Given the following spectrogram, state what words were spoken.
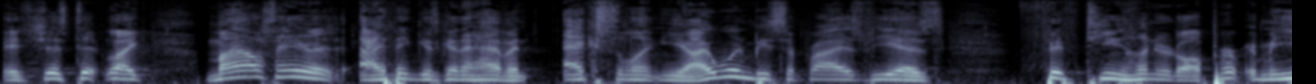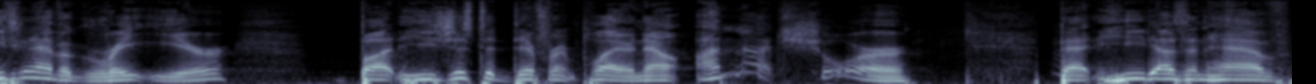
It's just like Miles Sanders, I think, is going to have an excellent year. I wouldn't be surprised if he has 1,500 all purpose. I mean, he's going to have a great year, but he's just a different player. Now, I'm not sure that he doesn't have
